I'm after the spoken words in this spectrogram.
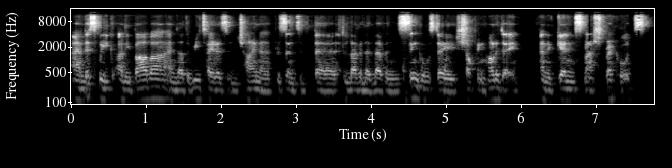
And this week, Alibaba and other retailers in China presented their 11-11 Singles Day shopping holiday and again smashed records.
